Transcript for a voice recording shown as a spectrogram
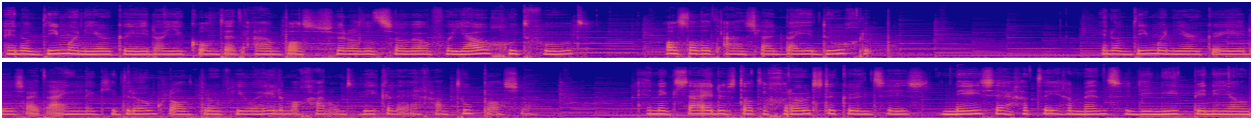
En op die manier kun je dan je content aanpassen zodat het zowel voor jou goed voelt als dat het aansluit bij je doelgroep. En op die manier kun je dus uiteindelijk je droomklantprofiel helemaal gaan ontwikkelen en gaan toepassen. En ik zei dus dat de grootste kunst is nee zeggen tegen mensen die niet binnen jouw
